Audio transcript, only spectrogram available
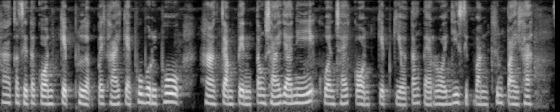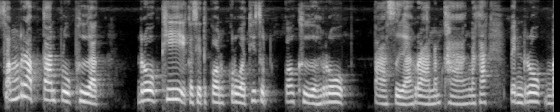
ถ้าเกษตรกรเก็บเผือกไปขายแก่ผู้บริโภค หากจำเป็นต้องใช้ยานี้ควรใช้ก่อนเก็บเกี่ยวตั้งแต่ 120 วันขึ้นไปค่ะสำหรับการปลูกเผือก โรคที่เกษตรกรกลัวที่สุดก็คือโรค ตาเสือราน้ำค้างนะคะ เป็นโรคใบ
